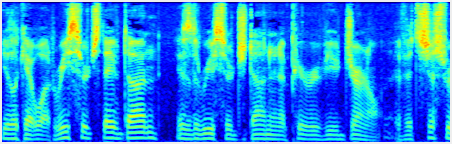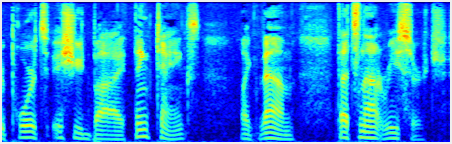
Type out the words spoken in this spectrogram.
you look at what research they've done. Is the research done in a peer reviewed journal? If it's just reports issued by think tanks like them, that's not research.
